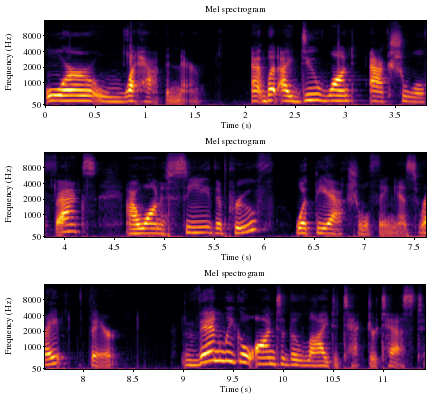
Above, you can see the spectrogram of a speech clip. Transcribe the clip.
or what happened there. Uh, but I do want actual facts. I want to see the proof, what the actual thing is, right? Fair. Then we go on to the lie detector test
